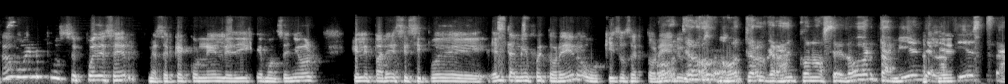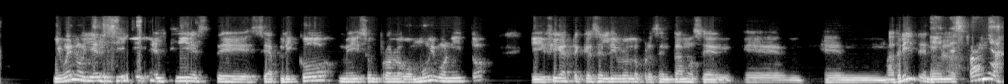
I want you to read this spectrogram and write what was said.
ah, bueno, pues se puede ser. Me acerqué con él, le dije, Monseñor, ¿qué le parece si puede? Él también fue torero o quiso ser torero. Otro, otro gran conocedor también de la fiesta. Y bueno, y él sí, él sí este, se aplicó, me hizo un prólogo muy bonito. Y fíjate que ese libro lo presentamos en, en, Madrid. En, España.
